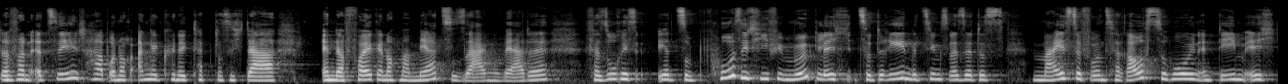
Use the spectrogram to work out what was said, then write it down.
davon erzählt habe und auch angekündigt habe, dass ich da in der Folge nochmal mehr zu sagen werde, versuche ich es jetzt so positiv wie möglich zu drehen, beziehungsweise das meiste für uns herauszuholen, indem ich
